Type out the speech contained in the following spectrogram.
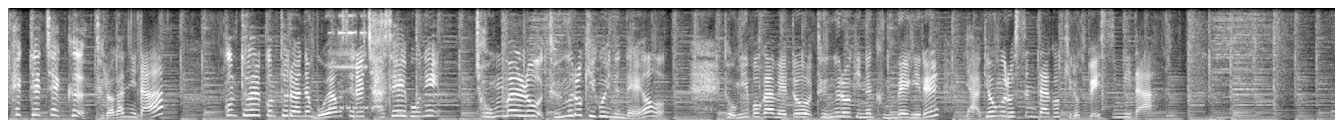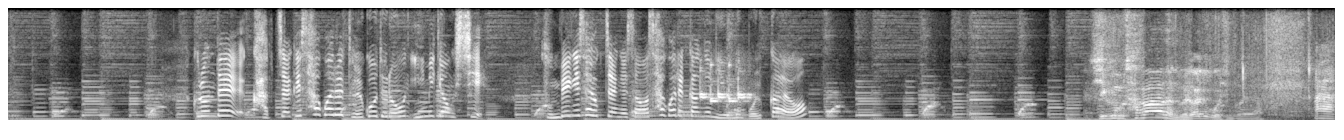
팩트 체크 들어갑니다. 꿈틀꿈틀하는 모양새를 자세히 보니 정말로 등으로 기고 있는데요. 동의보감에도 등으로 기는 군뱅이를 약용으로 쓴다고 기록돼 있습니다. 그런데 갑자기 사과를 들고 들어온 이미경 씨. 군뱅이 사육장에서 사과를 깎는 이유는 뭘까요? 지금 사과는 왜 가지고 오신 거예요? 아,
